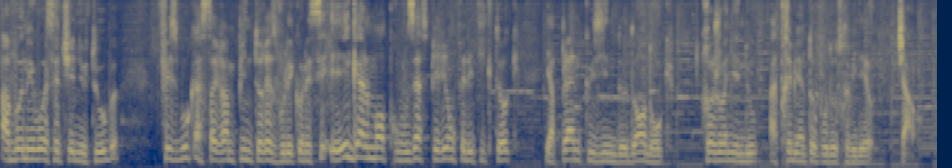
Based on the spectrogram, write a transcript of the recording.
Abonnez-vous à cette chaîne YouTube. Facebook, Instagram, Pinterest, vous les connaissez. Et également, pour vous inspirer, on fait des TikTok. Il y a plein de cuisine dedans. Donc, rejoignez-nous. À très bientôt pour d'autres vidéos. Ciao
